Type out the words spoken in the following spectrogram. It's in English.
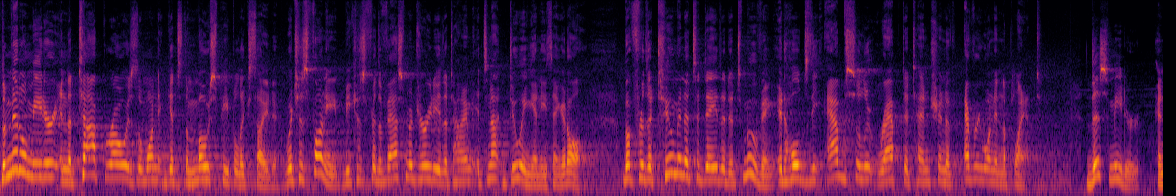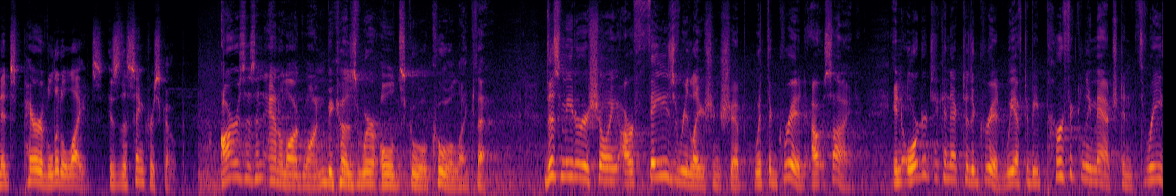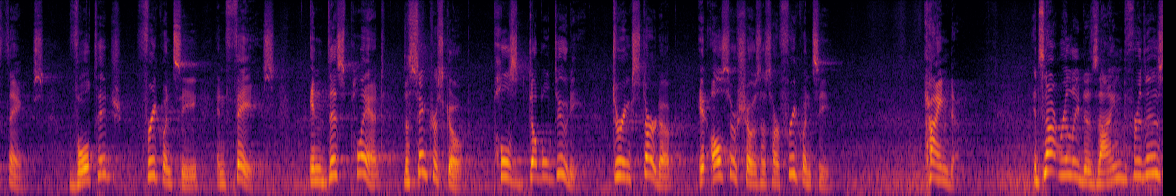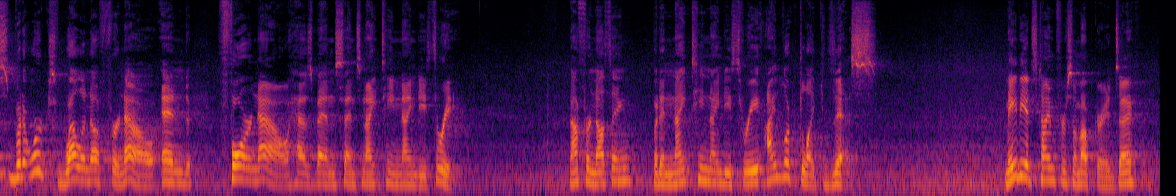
The middle meter in the top row is the one that gets the most people excited, which is funny because for the vast majority of the time, it's not doing anything at all. But for the two minutes a day that it's moving, it holds the absolute rapt attention of everyone in the plant. This meter and its pair of little lights is the synchroscope. Ours is an analog one because we're old school cool like that. This meter is showing our phase relationship with the grid outside. In order to connect to the grid, we have to be perfectly matched in three things voltage, frequency, and phase. In this plant, the synchroscope pulls double duty. During startup, it also shows us our frequency. Kinda. It's not really designed for this, but it works well enough for now, and for now has been since 1993. Not for nothing, but in 1993, I looked like this. Maybe it's time for some upgrades, eh?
